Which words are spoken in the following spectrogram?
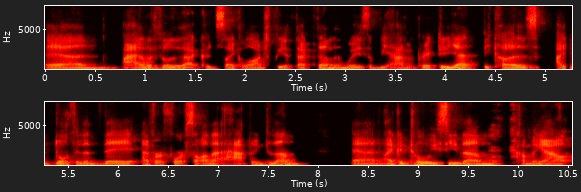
And I have a feeling that, that could psychologically affect them in ways that we haven't predicted yet, because I don't think that they ever foresaw that happening to them. And I could totally see them coming out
